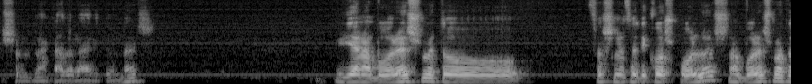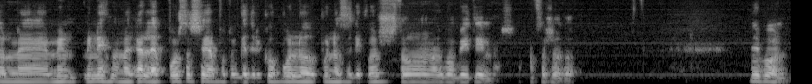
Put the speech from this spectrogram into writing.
όσο να καδράρει κιόλας για να μπορέσουμε το, το συνεθετικό πόλος, να μπορέσουμε να τον, ε, μην, μην έχουμε μεγάλη απόσταση από τον κεντρικό πόλο που είναι ο θετικός στον ατμοποιητή μας. Αυτός εδώ. Λοιπόν,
